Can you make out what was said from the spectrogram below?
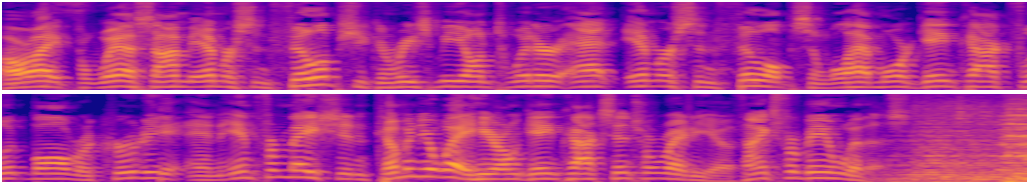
All right, for Wes, I'm Emerson Phillips. You can reach me on Twitter at Emerson Phillips, and we'll have more Gamecock football recruiting and information coming your way here on Gamecock Central Radio. Thanks for being with us.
